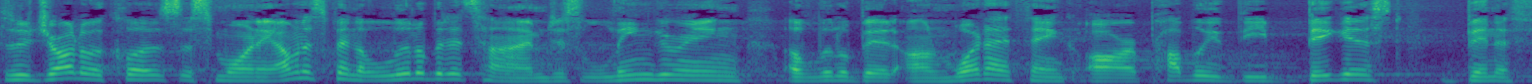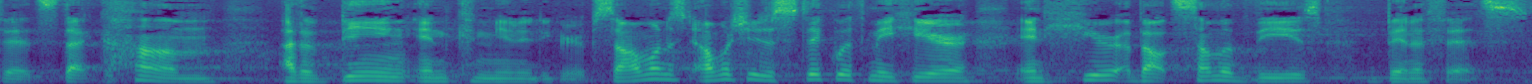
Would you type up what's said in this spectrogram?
As we draw to a close this morning, I want to spend a little bit of time just lingering a little bit on what I think are probably the biggest benefits that come out of being in community groups. So I want, to, I want you to stick with me here and hear about some of these benefits.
